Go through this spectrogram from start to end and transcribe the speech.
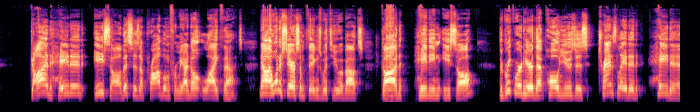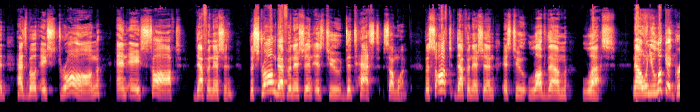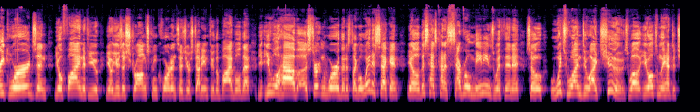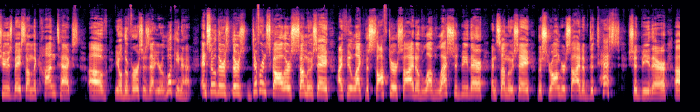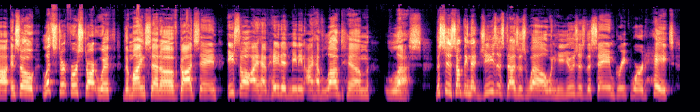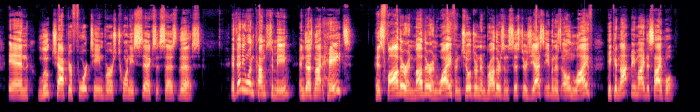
God hated Esau. This is a problem for me. I don't like that. Now I want to share some things with you about God hating Esau. The Greek word here that Paul uses, translated hated, has both a strong and a soft definition. The strong definition is to detest someone. The soft definition is to love them less. Now, when you look at Greek words, and you'll find if you, you know, use a Strong's Concordance as you're studying through the Bible, that you will have a certain word that it's like, well, wait a second, you know, this has kind of several meanings within it, so which one do I choose? Well, you ultimately have to choose based on the context of, you know, the verses that you're looking at. And so there's, there's different scholars, some who say, I feel like the softer side of love less should be there, and some who say the stronger side of detest should be there. Uh, and so let's start, first start with the mindset of God saying, Esau I have hated, meaning I have loved him less. This is something that Jesus does as well when he uses the same Greek word hate in Luke chapter 14 verse 26. It says this, if anyone comes to me and does not hate his father and mother and wife and children and brothers and sisters, yes, even his own life, he cannot be my disciple.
